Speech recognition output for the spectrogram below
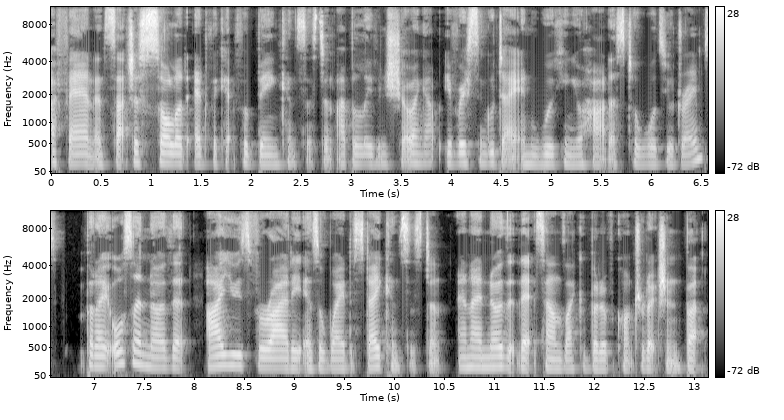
a fan and such a solid advocate for being consistent. I believe in showing up every single day and working your hardest towards your dreams. But I also know that I use variety as a way to stay consistent. And I know that that sounds like a bit of a contradiction, but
